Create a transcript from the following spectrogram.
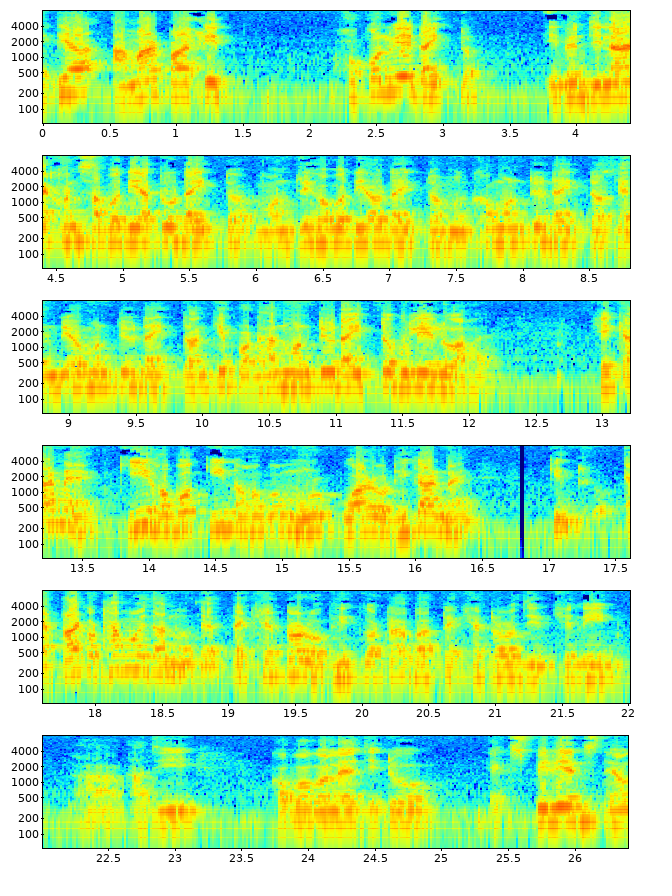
এতিয়া আমাৰ পাৰ্টিত সকলোৱে দায়িত্ব। ইভেন জিলা এখন চাব দিয়াটো দায়িত্ব মন্ত্ৰী হ'ব দিয়াও দায়িত্ব মুখ্যমন্ত্ৰীও দায়িত্ব কেন্দ্ৰীয় মন্ত্ৰীও দায়িত্ব আনকি প্ৰধানমন্ত্ৰীও দায়িত্ব বুলিয়ে লোৱা হয়। সেইকাৰণে কি হ'ব কি নহ'ব মোৰ কোৱাৰ অধিকাৰ নাই। কিন্তু এটা কথা মই জানো যে তেখেতৰ অভিজ্ঞতা বা তেখেতৰ যিখিনি আজি ক'ব গ'লে যিটো এক্সপিৰিয়েঞ্চ তেওঁ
